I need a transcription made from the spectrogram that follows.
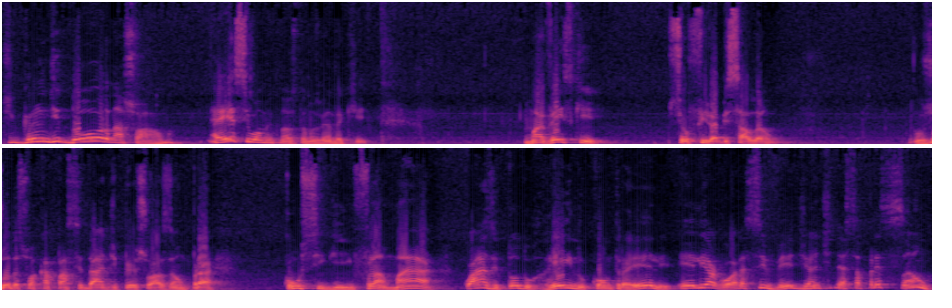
de grande dor na sua alma. É esse o homem que nós estamos vendo aqui. Uma vez que seu filho Absalão usou da sua capacidade de persuasão para conseguir inflamar quase todo o reino contra ele, ele agora se vê diante dessa pressão.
